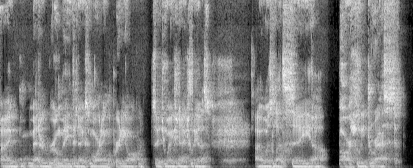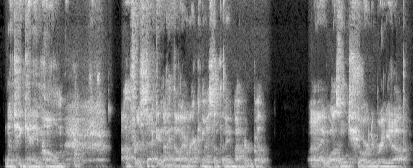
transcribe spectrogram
I met her roommate the next morning. Pretty awkward situation, actually. As I was, let's say, uh, partially dressed when she came home. Uh, for a second, I thought I recognized something about her, but I wasn't sure to bring it up.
